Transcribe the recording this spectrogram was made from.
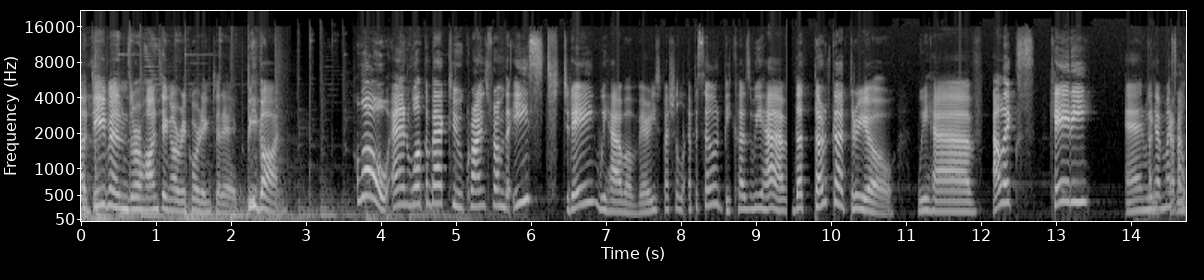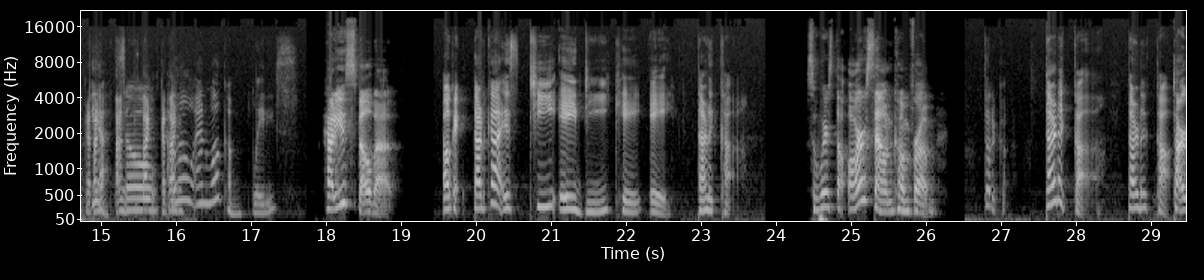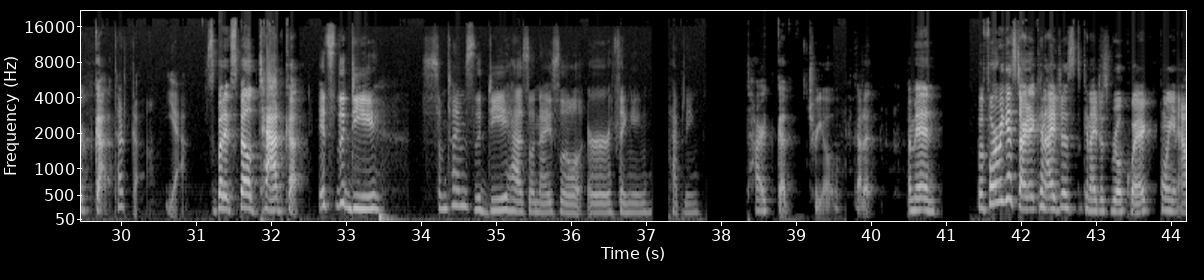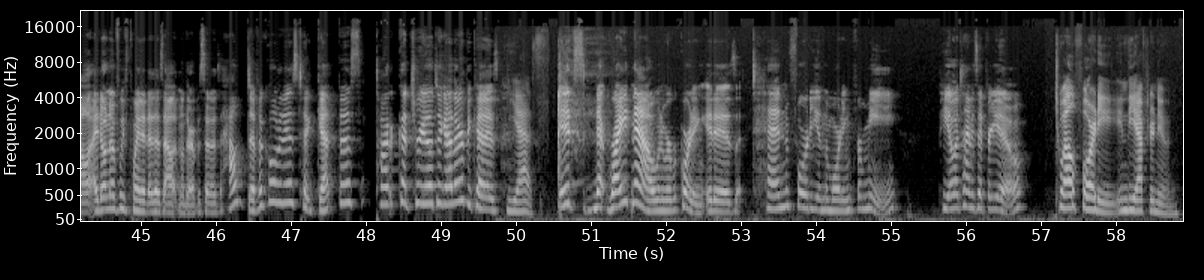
The demons are haunting our recording today. Be gone. Hello, and welcome back to Crimes from the East. Today we have a very special episode because we have the Tarka Trio. We have Alex, Katie, and we have myself, Pia. So, hello and welcome, ladies. How do you spell that? Okay, Tarka is T A D K A. Tarka. So where's the R sound come from? Tarka. Tarka. Tarka. Tarka. Tarka. Yeah. S- But it's spelled Tadka. It's the D. Sometimes the D has a nice little er thinging happening. Tarka trio. Got it. I'm in. Before we get started, can I just can I just real quick point out? I don't know if we've pointed this out in other episodes. How difficult it is to get this Tarka trio together because Yes. it's ne- right now when we're recording. It is 10:40 in the morning for me. Pia, what time is it for you? 12:40 in the afternoon.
